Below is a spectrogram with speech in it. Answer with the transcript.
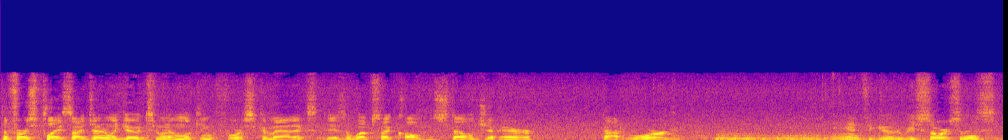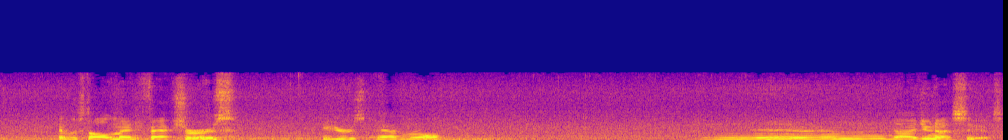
The first place I generally go to when I'm looking for schematics is a website called nostalgiaair.org. And if you go to resources, they list all the manufacturers. Here's Admiral. And I do not see it.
